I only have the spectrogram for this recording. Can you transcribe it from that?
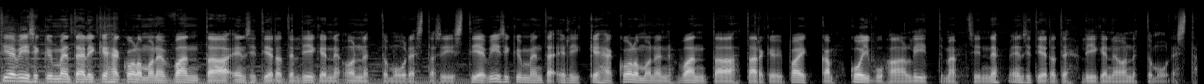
Tie 50 eli Kehä 3 Vantaa ensitiedote liikenneonnettomuudesta. Siis Tie 50 eli Kehä 3 Vantaa tarkempi paikka Koivuhaan liittymä sinne ensitiedote liikenneonnettomuudesta.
